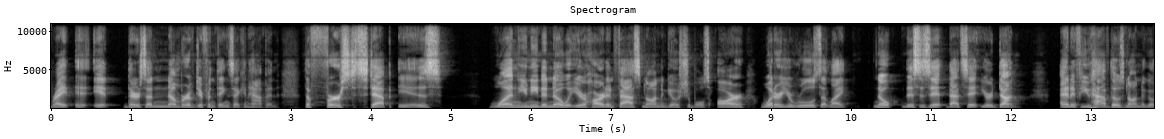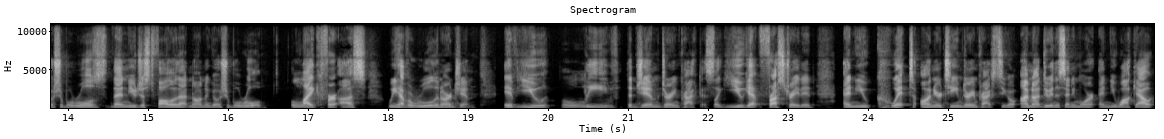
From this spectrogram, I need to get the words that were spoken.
right? It, it there's a number of different things that can happen. The first step is one, you need to know what your hard and fast non-negotiables are. What are your rules that like, nope, this is it, that's it, you're done. And if you have those non-negotiable rules, then you just follow that non-negotiable rule. Like for us, we have a rule in our gym if you leave the gym during practice, like you get frustrated and you quit on your team during practice, you go, I'm not doing this anymore, and you walk out,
